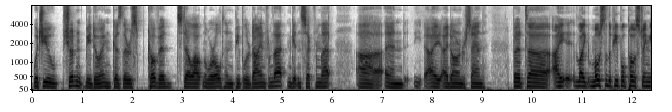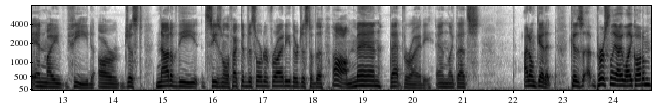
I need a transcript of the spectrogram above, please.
which you shouldn't be doing because there's COVID still out in the world and people are dying from that and getting sick from that uh, and I I don't understand. But uh, I like most of the people posting in my feed are just not of the seasonal affective disorder variety. They're just of the oh man that variety, and like that's I don't get it because uh, personally I like autumn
